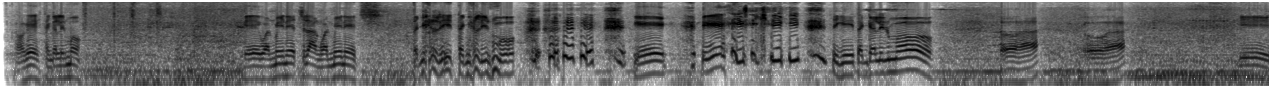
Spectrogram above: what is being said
Okay, tanggalin mo. Okay, one minute lang, one minute. Tanggalin, tanggalin mo. okay. Okay. Sige, tanggalin mo. Oh, ha? Oh, ha? Okay.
